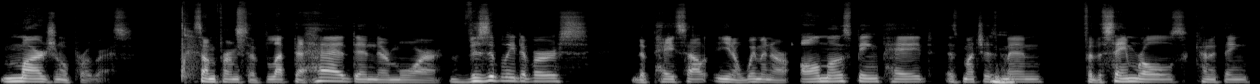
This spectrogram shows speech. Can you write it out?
marginal progress. Some firms have leapt ahead and they're more visibly diverse. The pay sal, you know, women are almost being paid as much as Mhm. men for the same roles, kind of thing.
